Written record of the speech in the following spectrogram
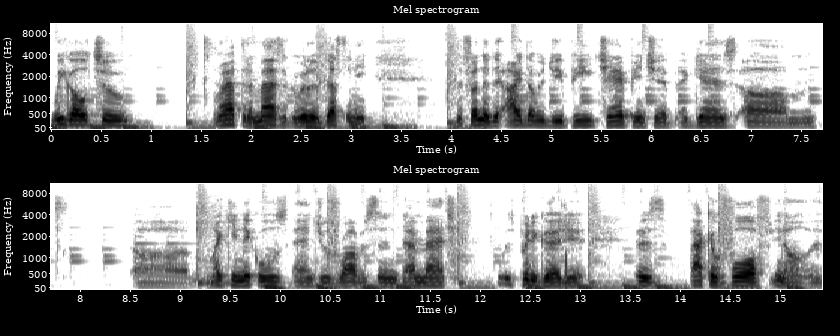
we go to right after the match, of Gorilla Destiny defended the IWGP Championship against um, uh, Mikey Nichols and Juice Robinson. That match was pretty good. It, it, was back and forth, you know,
